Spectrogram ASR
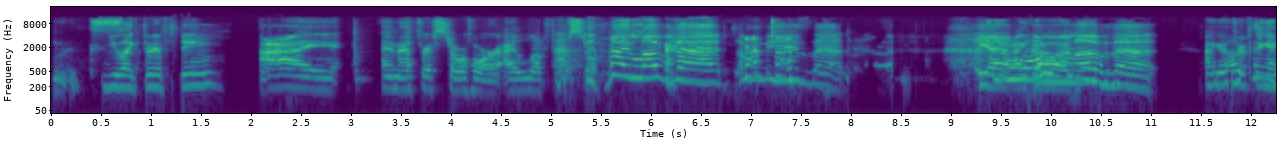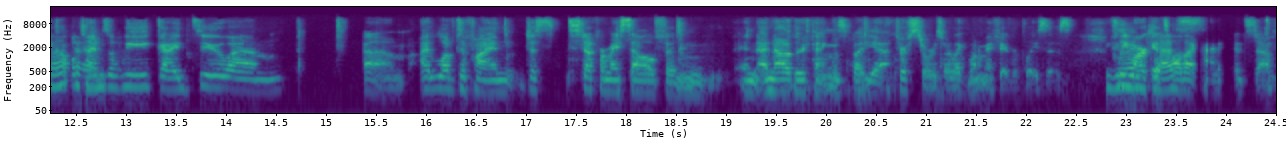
Thanks. you like thrifting? I am a thrift store whore. I love thrift store. I love that. I'm gonna use that. Yeah, I I go. Welcome. Uh, love that. I go Welcome, thrifting a couple welcome. times a week. I do. Um, um, I love to find just stuff for myself and, and and other things. But yeah, thrift stores are like one of my favorite places. You Flea and markets, all that kind of good stuff.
